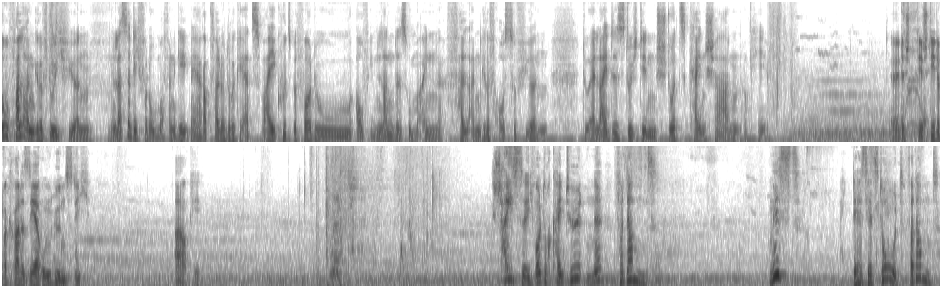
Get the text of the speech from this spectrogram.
So, Fallangriff durchführen. Lasse dich von oben auf einen Gegner herabfallen und drücke R2, kurz bevor du auf ihn landest, um einen Fallangriff auszuführen. Du erleidest durch den Sturz keinen Schaden. Okay. Äh, der, der steht aber gerade sehr ungünstig. Ah, okay. Scheiße, ich wollte doch keinen töten, ne? Verdammt. Mist. Der ist jetzt tot. Verdammt.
